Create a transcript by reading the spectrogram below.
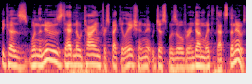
because when the news had no time for speculation, it just was over and done with. That's the news.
